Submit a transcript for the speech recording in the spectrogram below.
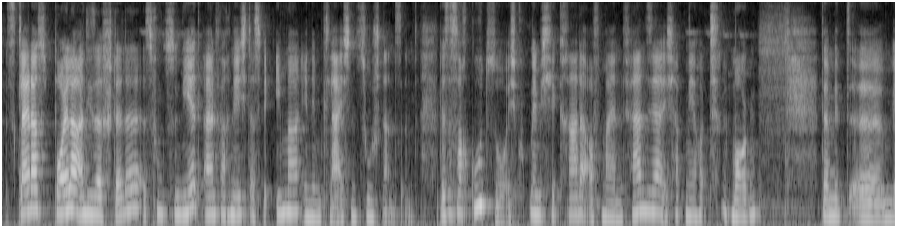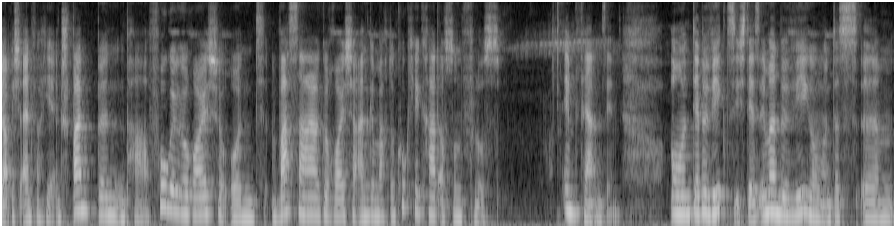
Das kleiner Spoiler an dieser Stelle, es funktioniert einfach nicht, dass wir immer in dem gleichen Zustand sind. Das ist auch gut so. Ich gucke nämlich hier gerade auf meinen Fernseher. Ich habe mir heute Morgen damit äh, ja, ich einfach hier entspannt bin, ein paar Vogelgeräusche und Wassergeräusche angemacht und gucke hier gerade auf so einen Fluss im Fernsehen. Und der bewegt sich, der ist immer in Bewegung und das ähm,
